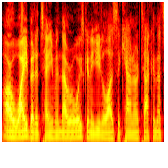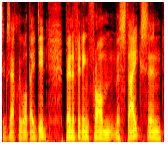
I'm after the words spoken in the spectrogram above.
are a way better team and they were always going to utilise the counter attack, and that's exactly what they did, benefiting from mistakes and,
